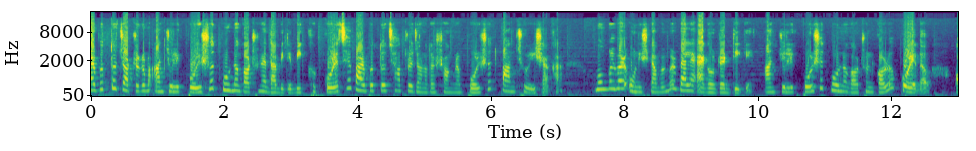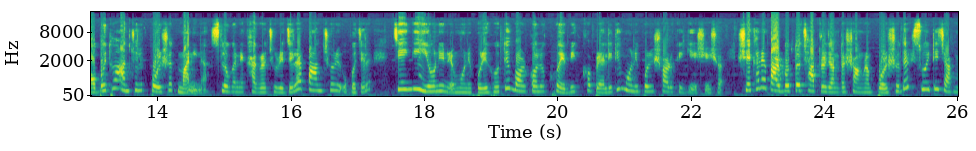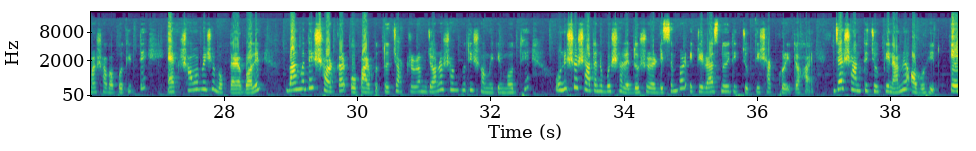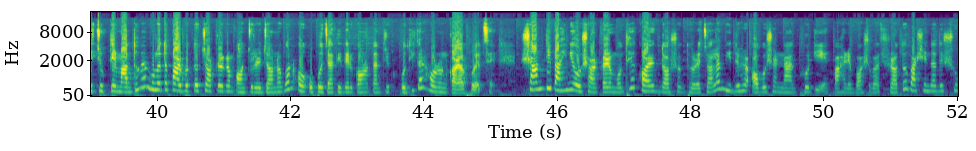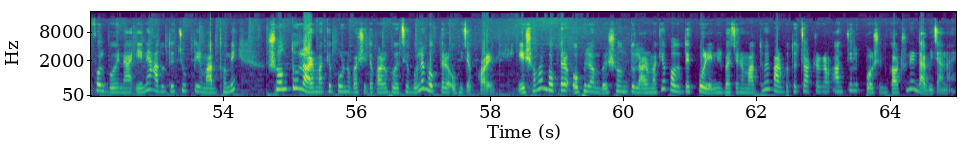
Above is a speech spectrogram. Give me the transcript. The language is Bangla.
পার্বত্য চট্টগ্রাম আঞ্চলিক পরিষদ পূর্ণ গঠনের দাবিতে বিক্ষোভ করেছে পার্বত্য ছাত্র জনতা সংগ্রাম পরিষদ পানছড়ি শাখা। মঙ্গলবার উনিশ নভেম্বর বেলা এগারোটার দিকে আঞ্চলিক পরিষদ পূর্ণ গঠন করো, করে দাও। অবৈধ আঞ্চলিক পরিষদ মানি না। স্লোগানে খাগড়াছড়ি জেলার পানছড়ি উপজেলার চেঙ্গি ইউনিয়নের মণিপুরি হতে বরকলক হয়ে বিক্ষোভ র্যালিটি মণিপুরি সড়কে গিয়ে শেষ হয়। সেখানে পার্বত্য ছাত্র জনতা সংগ্রাম পরিষদের সুইটি চাকমার সভাপতিত্বে এক সমাবেশে বক্তারা বলেন বাংলাদেশ সরকার ও পার্বত্য চট্টগ্রাম জনসংহতি সমিতির মধ্যে উনিশশো সাতানব্বই সালের দোসরা ডিসেম্বর একটি রাজনৈতিক চুক্তি স্বাক্ষরিত হয়, যা শান্তি চুক্তি নামে অবহিত। এই চুক্তির মাধ্যমে মূলত পার্বত্য চট্টগ্রাম অঞ্চলের জনগণ ও উপজাতিদের গণতান্ত্রিক অধিকার হরণ করা হয়েছে। শান্তি বাহিনী ও সরকারের মধ্যে কয়েক দশক ধরে চলা বিদ্রোহের অবসান না ঘটিয়ে পাহাড়ে বসবাসরত বাসিন্দাদের সুফল বই না এনে আদতে চুক্তির মাধ্যমে সন্তু লার্মাকে পুনর্বাসিত করা হয়েছে বলে বক্তারা অভিযোগ করেন। এ সময় বক্তারা অবিলম্বে সন্তু লার্মাকে পদত্যাগ করে নির্বাচনের মাধ্যমে পার্বত্য চট্টগ্রাম আঞ্চলিক পরিষদ গঠনের দাবি জানায়।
